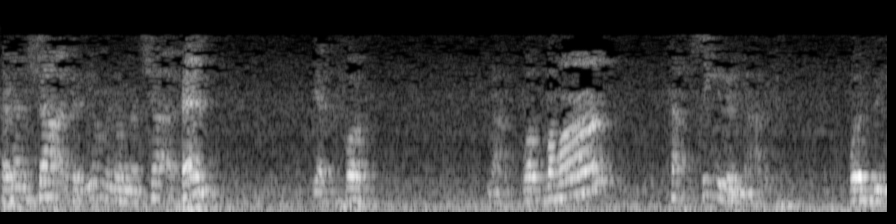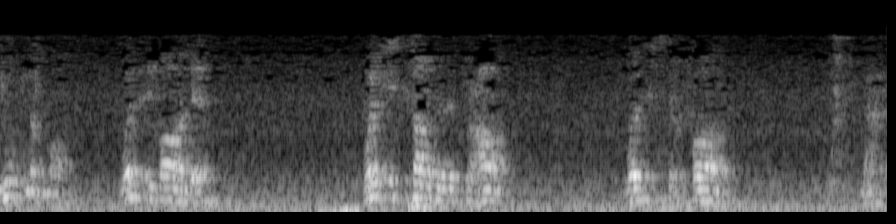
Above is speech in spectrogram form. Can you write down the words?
فمن شاء فليؤمن ومن شاء فليكفر. نعم. والضمان تأصيل المعرفة واللجوء إلى الله والعبادة والإكثار من الدعاء. والاستغفار. نعم.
